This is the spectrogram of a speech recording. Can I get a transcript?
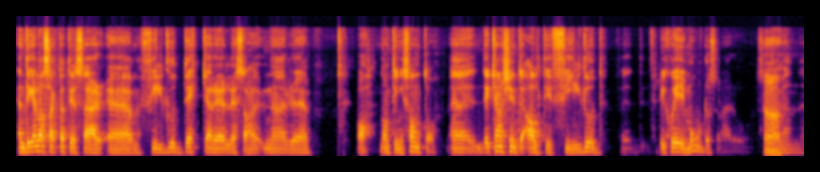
en del har sagt att det är så här eh, feel deckare eller så här, när, eh, ja, någonting sånt då. Eh, det kanske inte alltid är feel good. För det sker ju mord och sådär. Så, ja. men, eh,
